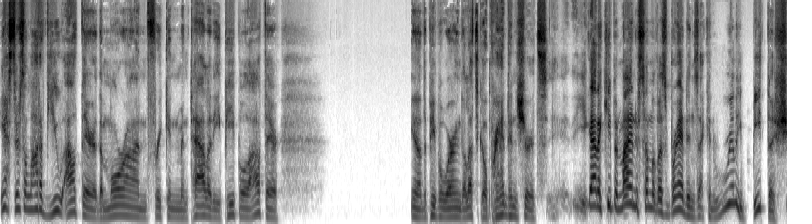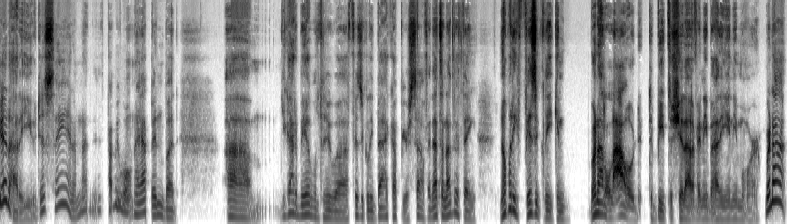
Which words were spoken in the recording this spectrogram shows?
Yes, there's a lot of you out there, the moron freaking mentality people out there you know, the people wearing the Let's Go Brandon shirts. You got to keep in mind there's some of us Brandons that can really beat the shit out of you. Just saying, I'm not, it probably won't happen, but um, you got to be able to uh, physically back up yourself. And that's another thing. Nobody physically can, we're not allowed to beat the shit out of anybody anymore. We're not.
